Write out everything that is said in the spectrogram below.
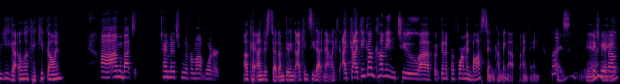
You got. Oh, okay. Keep going. Uh, I'm about 10 minutes from the Vermont border. Okay, understood. I'm doing. I can see that now. I, I, I think I'm coming to. uh Going to perform in Boston coming up. I think. Nice. Yeah. Takes me about.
